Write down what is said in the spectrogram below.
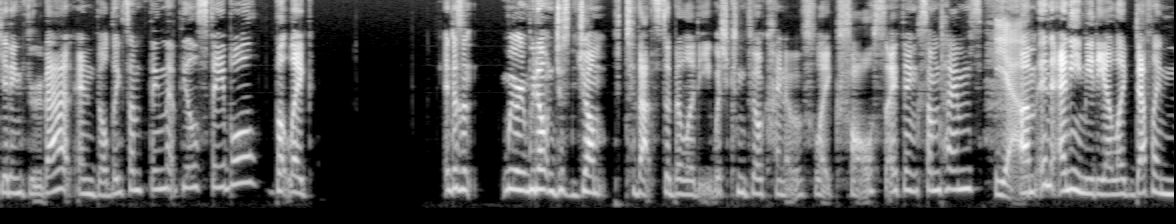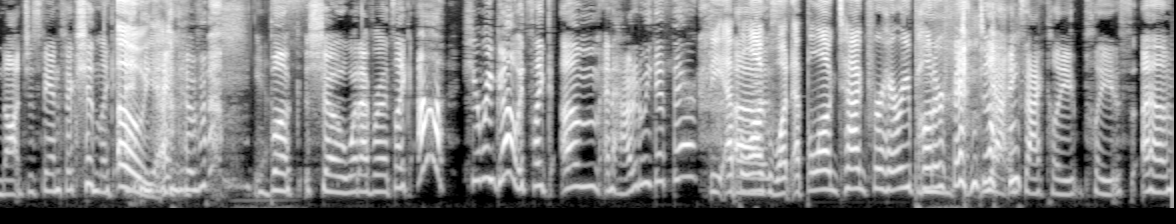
getting through that and building something that feels stable. But like, it doesn't. We we don't just jump to that stability, which can feel kind of like false. I think sometimes yeah um in any media, like definitely not just fan fiction, like Oh, any yeah. kind of Yes. book, show, whatever. It's like ah, here we go. It's like um, and how did we get there? the epilogue uh, what epilogue tag for harry potter fandom yeah, exactly. Please. Um,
